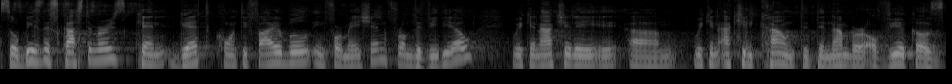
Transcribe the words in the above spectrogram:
so business customers can get quantifiable information from the video. We can actually um, we can actually count the number of vehicles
